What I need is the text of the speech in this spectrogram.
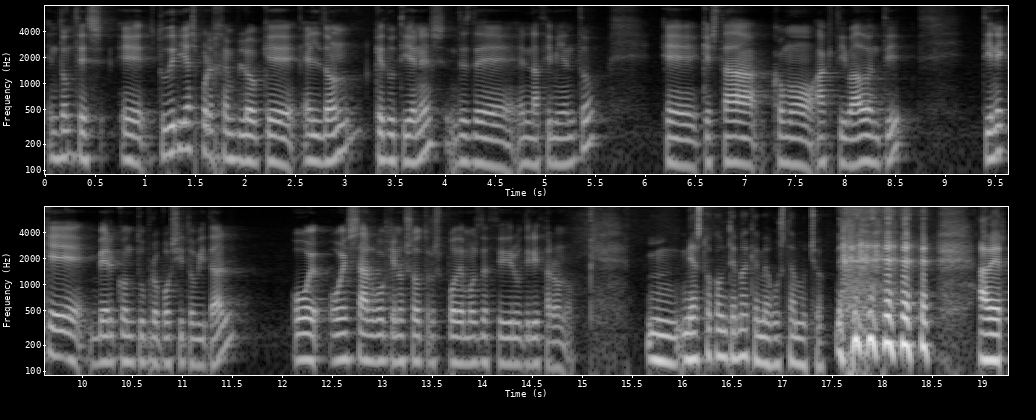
entonces, eh, tú dirías, por ejemplo, que el don que tú tienes desde el nacimiento, eh, que está como activado en ti, ¿tiene que ver con tu propósito vital o, o es algo que nosotros podemos decidir utilizar o no? Mm, me has tocado un tema que me gusta mucho. a ver,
